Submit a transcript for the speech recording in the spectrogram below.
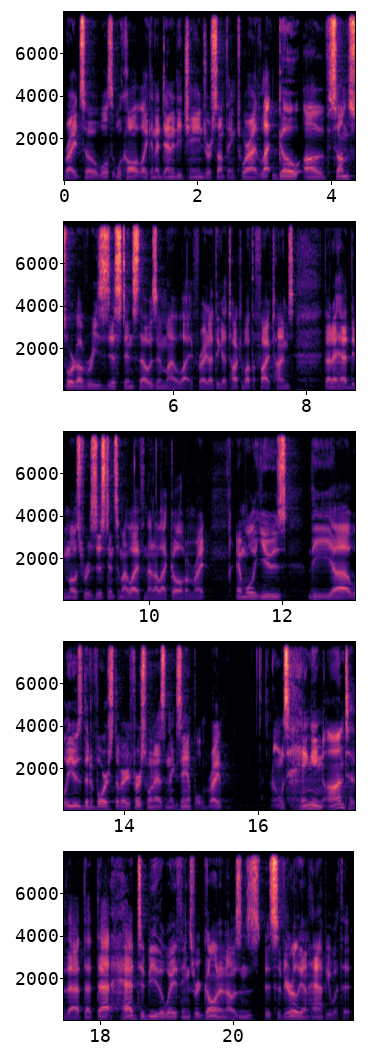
right? So we'll, we'll call it like an identity change or something to where I let go of some sort of resistance that was in my life, right? I think I talked about the five times that I had the most resistance in my life and then I let go of them, right? And we'll use the uh, we'll use the divorce, the very first one, as an example, right? I was hanging on to that, that that had to be the way things were going, and I was in, severely unhappy with it.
